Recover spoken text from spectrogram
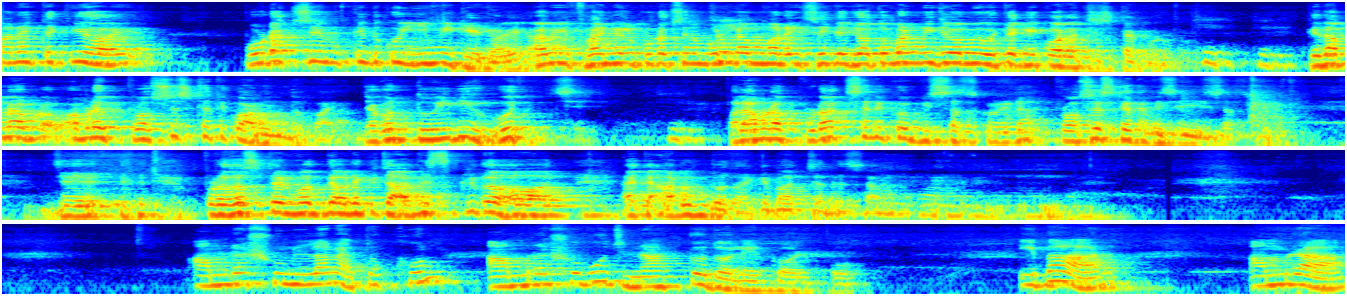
মানেটা কি হয়? প্রোডাকশন কিন্তু খুব ইমিটেড হয়। আমি ফাইনাল প্রোডাকশন বললাম মানে সেটা যতবার নিজে আমি ওইটাকে করার চেষ্টা করব। কিন্তু আমরা আমরা প্রসেসটা থেকে আনন্দ পাই। যখন তৈরি হচ্ছে ফলে আমরা প্রোডাকশনে কেউ বিশ্বাস করি না প্রসেসটাতে বেশি বিশ্বাস করি যে প্রসেসটার মধ্যে অনেক কিছু আবিষ্কৃত হওয়ার একটা আনন্দ থাকে বাচ্চাদের সামনে। আমরা শুনলাম এতক্ষণ আমরা সবুজ নাট্য দলের গল্প। এবার আমরা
